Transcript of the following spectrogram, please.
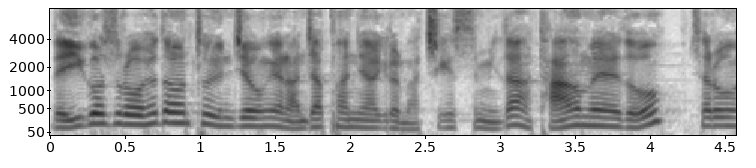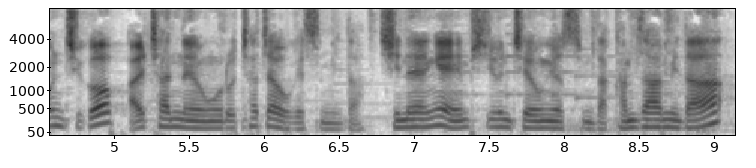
네, 이것으로 헤더헌터 윤재홍의 난잡한 이야기를 마치겠습니다. 다음에도 새로운 직업 알찬 내용으로 찾아오겠습니다. 진행의 MC 윤재홍이었습니다. 감사합니다.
